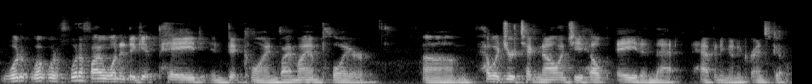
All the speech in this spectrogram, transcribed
what what what if, what if I wanted to get paid in Bitcoin by my employer? Um, how would your technology help aid in that happening on a grand scale?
